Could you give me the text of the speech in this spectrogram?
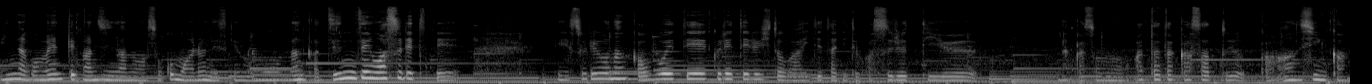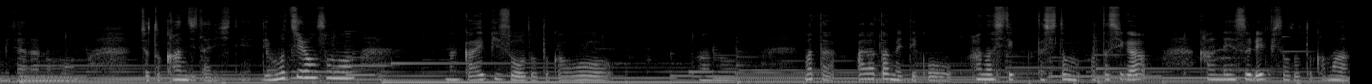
うみんなごめんって感じなのはそこもあるんですけどもなんか全然忘れてて。でそれをなんか覚えてくれてる人がいてたりとかするっていうなんかその温かさというか安心感みたいなのもちょっと感じたりして。でもちろんそのなんかエピソードとかをあのまた改めてこう話して私と私が関連するエピソードとかま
